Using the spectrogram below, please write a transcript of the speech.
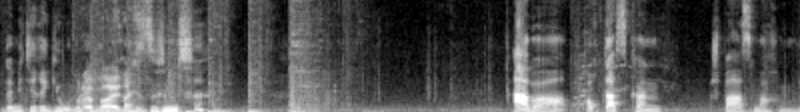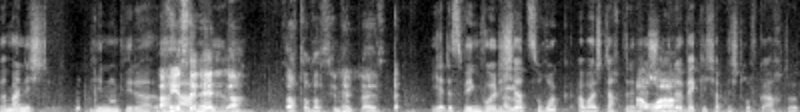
Damit die Regionen frei sind. Aber auch das kann Spaß machen, wenn man nicht hin und wieder. Ach, hier ist ein Händler. Wäre. Sag doch, dass es ein Händler ist. Ja, deswegen wollte ich Hallo. ja zurück, aber ich dachte, der wäre schon wieder weg. Ich habe nicht drauf geachtet.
